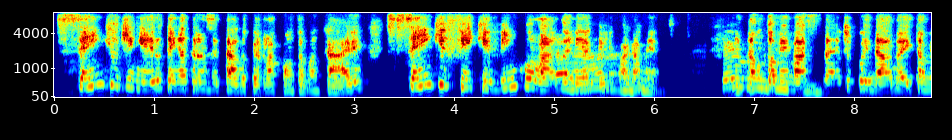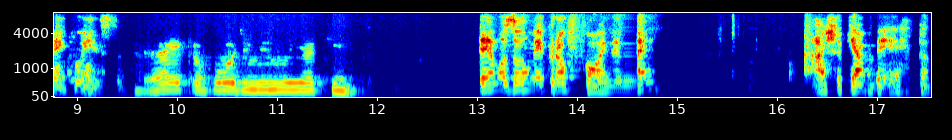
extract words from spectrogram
sem que o dinheiro tenha transitado pela conta bancária, sem que fique vinculado ali àquele pagamento. Então, tomem bastante cuidado aí também com isso. Peraí que eu vou diminuir aqui. Temos um microfone, né? Acho que é aberto.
